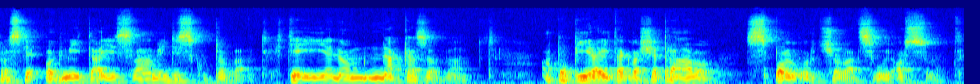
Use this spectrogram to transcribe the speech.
Prostě odmítají s vámi diskutovat, chtějí jenom nakazovat a popírají tak vaše právo spolu určovat svůj osud.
